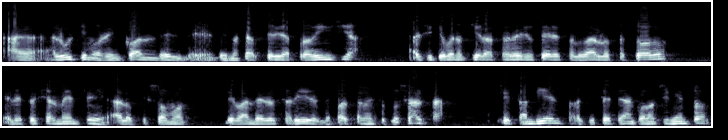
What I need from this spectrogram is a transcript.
al último rincón de, nuestra querida provincia, así que bueno, quiero a través de ustedes saludarlos a todos, especialmente a los que somos de Banda de Salir del Departamento Cruz Alta, que también, para que ustedes tengan conocimiento,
